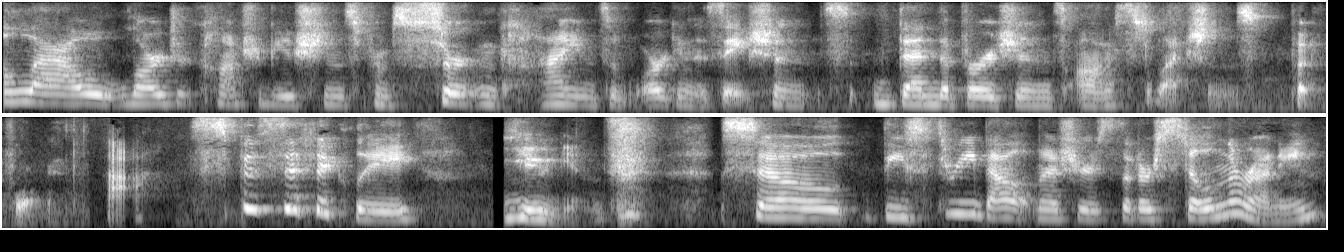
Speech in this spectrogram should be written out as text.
allow larger contributions from certain kinds of organizations than the versions Honest Elections put forth. Ah. Specifically, unions. So these three ballot measures that are still in the running,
